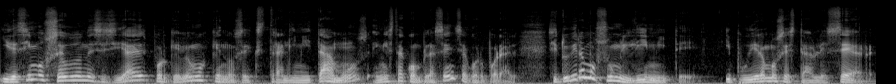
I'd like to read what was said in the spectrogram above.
y decimos pseudo necesidades porque vemos que nos extralimitamos en esta complacencia corporal. Si tuviéramos un límite y pudiéramos establecer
